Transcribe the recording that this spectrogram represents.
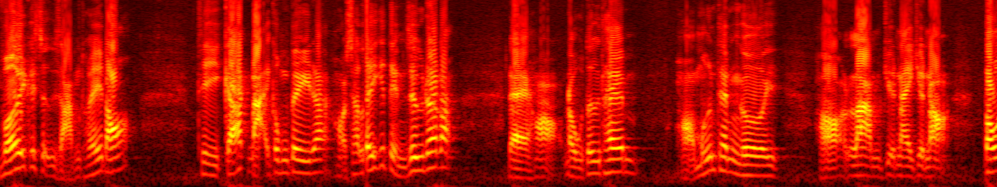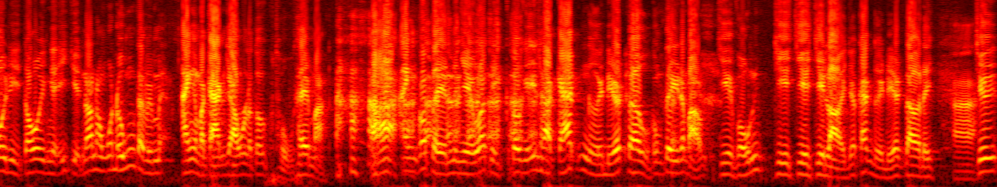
với cái sự giảm thuế đó thì các đại công ty đó họ sẽ lấy cái tiền dư đó đó để họ đầu tư thêm họ mướn thêm người họ làm chuyện này chuyện nọ tôi thì tôi nghĩ chuyện đó nó không có đúng tại vì anh mà càng giàu là tôi thủ thêm à, à anh có tiền nhiều quá thì tôi nghĩ là các người director của công ty nó bảo chia vốn chia chia chia lời cho các người director đi À. chứ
